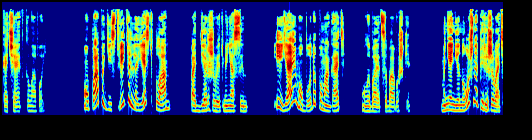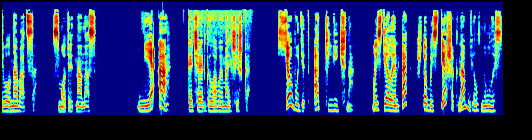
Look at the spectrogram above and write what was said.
качает головой. У папы действительно есть план, поддерживает меня сын. И я ему буду помогать, улыбается бабушке. Мне не нужно переживать и волноваться, смотрит на нас. Не-а, качает головой мальчишка. Все будет отлично. Мы сделаем так, чтобы Стеша к нам вернулась.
